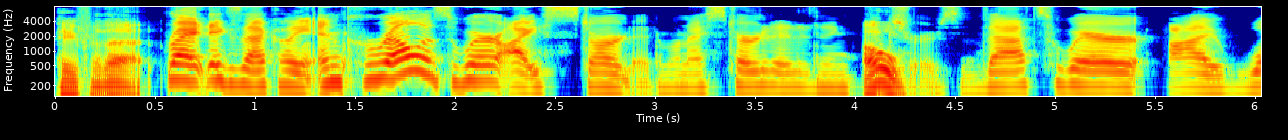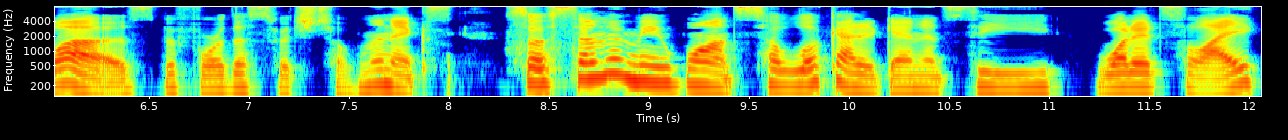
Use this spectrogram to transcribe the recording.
pay for that? Right, exactly. And Corel is where I started when I started editing oh. pictures. Oh. That's where I was before the switch to Linux. So some of me wants to look at it again and see what it's like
